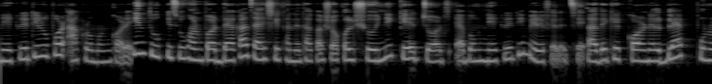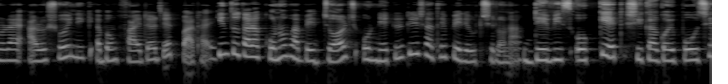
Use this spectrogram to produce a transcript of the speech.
নেকড়েটির উপর আক্রমণ করে। কিন্তু কিছুক্ষণ পর দেখা যায় সেখানে থাকা সকল সৈনিককে জর্জ এবং নেকড়েটি মেরে ফেলেছে। তা দেখে কর্নেল ব্ল্যাক পুনরায় আরও সৈনিক এবং ফাইটার জেট পাঠায়। কিন্তু তারা কোনোভাবে জর্জ ও নেকড়েটির সাথে পেরে উঠছিল না। ডেভিস ও কেট শিকাগোয় পৌঁছে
